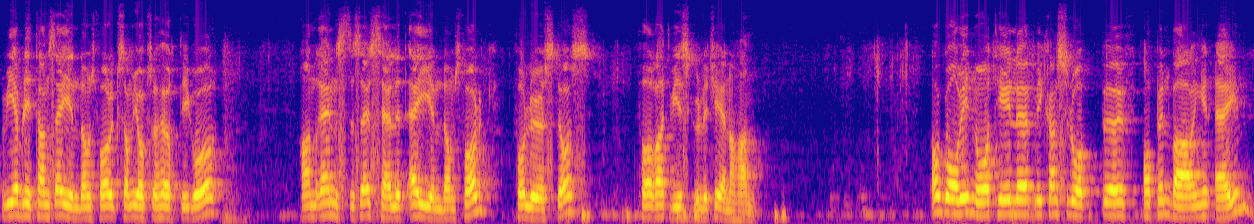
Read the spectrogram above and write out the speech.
vi er blitt hans eiendomsfolk, som vi også hørte i går. Han renste seg selv et eiendomsfolk, forløste oss, for at vi skulle tjene Han. Og går vi nå til eh, Vi kan slå opp eh, åpenbaringen 1.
